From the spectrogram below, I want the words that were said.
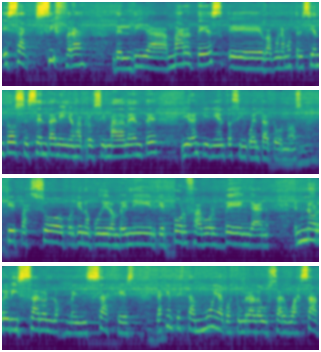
esa cifra del día martes, eh, vacunamos 360 niños aproximadamente y eran 550 turnos. ¿Qué pasó? ¿Por qué no pudieron venir? Que por favor vengan. No revisaron los mensajes. La gente está muy acostumbrada a usar WhatsApp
